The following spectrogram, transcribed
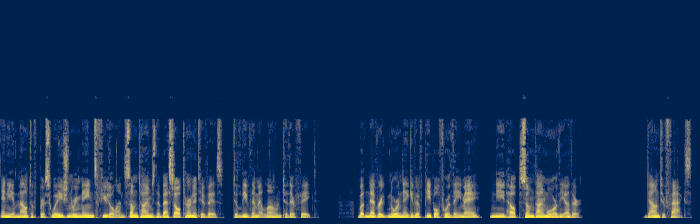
Any amount of persuasion remains futile and sometimes the best alternative is, to leave them alone to their fate. But never ignore negative people for they may, need help sometime or the other. Down to facts,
